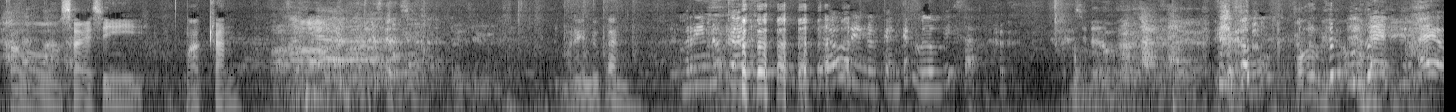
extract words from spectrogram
Kalau saya sih makan. merindukan Merindukan. Kamu merindukan kan belum bisa. Kamu? kamu lebih Eh, ayo.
